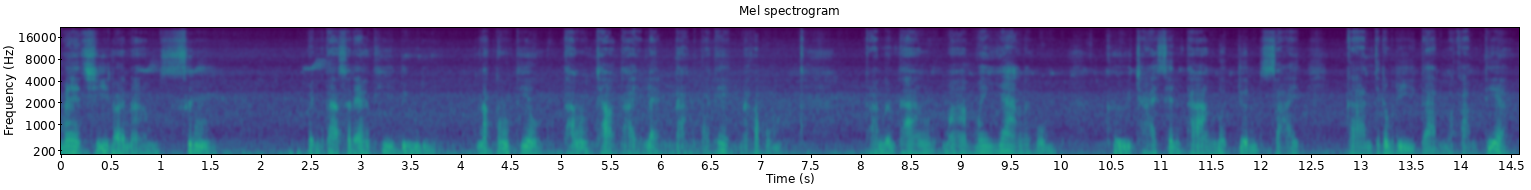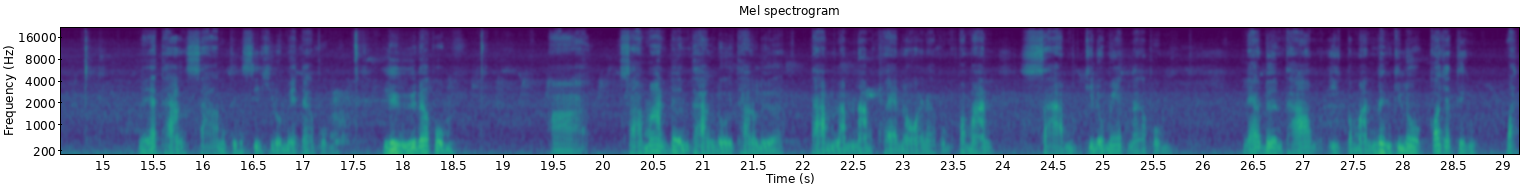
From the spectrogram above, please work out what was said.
แม่ชีลอยน้ำซึ่งเป็นการแสดงที่ดึงดูดนักท่องเที่ยวทั้งชาวไทยและต่างประเทศนะครับผม การเดินทางมาไม่ยากนะครับผม คือใช้เส้นทางรถยนต์สายการจนบุรีด่านมะขามเตี้ยระยะทาง 3-4 กิโลเมตรนะครับผม หรือนะครับผมาสามารถเดินทางโดยทางเรือ ตามลำน้ำแควน้อยนะครับผมประมาณ 3 กิโลเมตรนะครับผม แล้วเดินเท้าอีกประมาณ 1 กิโลก็จะถึงวัด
